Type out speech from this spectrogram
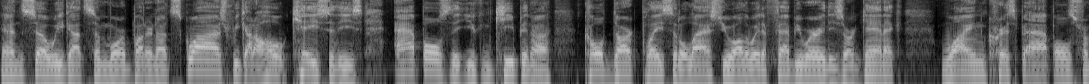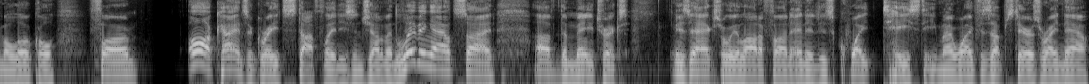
And so we got some more butternut squash. We got a whole case of these apples that you can keep in a cold, dark place. It'll last you all the way to February. These organic wine crisp apples from a local farm all kinds of great stuff, ladies and gentlemen. Living outside of the Matrix is actually a lot of fun and it is quite tasty. My wife is upstairs right now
